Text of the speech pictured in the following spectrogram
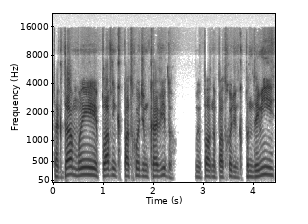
тогда мы плавненько подходим к ковиду. Мы плавно подходим к пандемии.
